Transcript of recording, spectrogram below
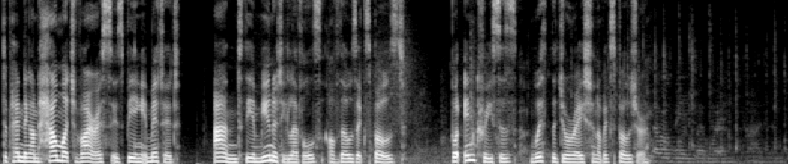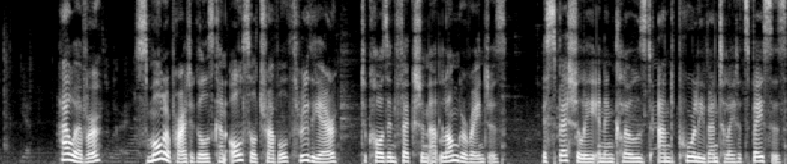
depending on how much virus is being emitted and the immunity levels of those exposed, but increases with the duration of exposure. However, smaller particles can also travel through the air to cause infection at longer ranges, especially in enclosed and poorly ventilated spaces,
